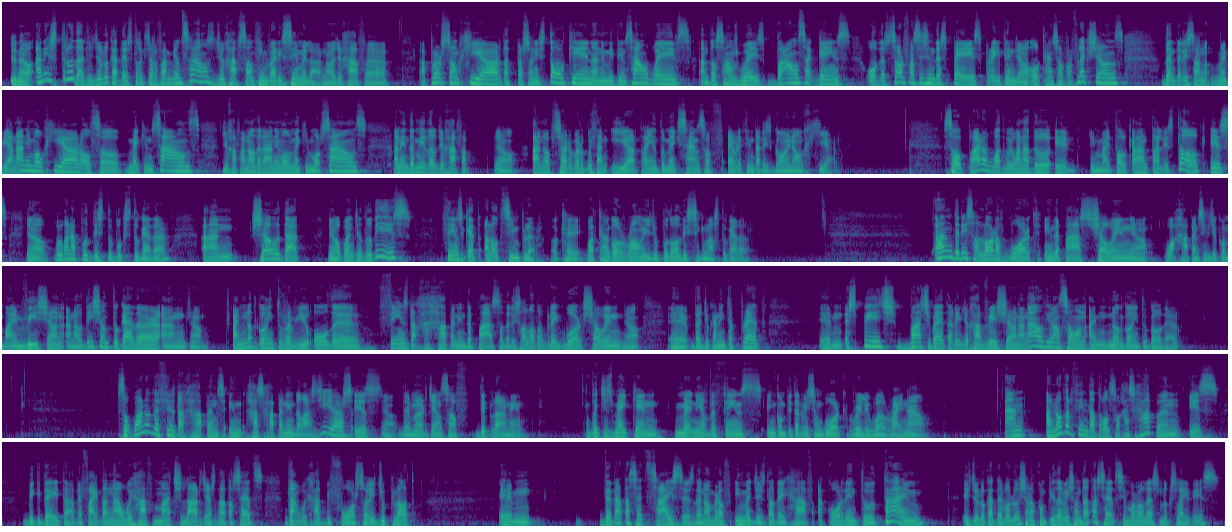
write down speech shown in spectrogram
You know, and it's true that if you look at the structure of ambient sounds, you have something very similar. No? You have uh, a person here, that person is talking and emitting sound waves, and those sound waves bounce against other surfaces in the space, creating you know, all kinds of reflections. Then there is an, maybe an animal here also making sounds. You have another animal making more sounds. And in the middle, you have a, you know, an observer with an ear trying to make sense of everything that is going on here. So part of what we want to do in, in my talk and Tali's talk is, you know, we want to put these two books together and show that you know, when you do this, things get a lot simpler, okay? What can go wrong if you put all these signals together? And there is a lot of work in the past showing you know, what happens if you combine vision and audition together. And you know, I'm not going to review all the things that have happened in the past. So there is a lot of great work showing you know, uh, that you can interpret um, speech much better if you have vision and audio and so on. I'm not going to go there. So one of the things that happens in, has happened in the last years is you know, the emergence of deep learning, which is making many of the things in computer vision work really well right now. And another thing that also has happened is big data, the fact that now we have much larger data sets than we had before. So if you plot um, the data set sizes, the number of images that they have according to time, if you look at the evolution of computer vision data sets, it more or less looks like this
